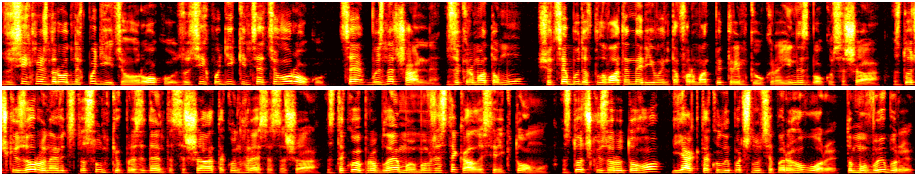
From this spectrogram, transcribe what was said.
з усіх міжнародних подій цього року, з усіх подій кінця цього року. Це визначальне, зокрема тому, що це буде впливати на рівень та формат підтримки України з боку США. З точки зору навіть стосунків президента США та Конгреса США. З такою проблемою ми вже стикалися рік тому. З точки зору того, як та коли почнуться переговори, тому вибори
